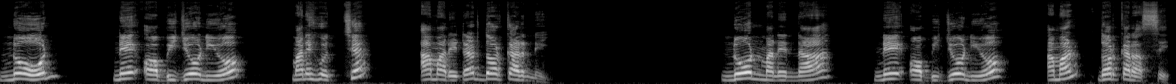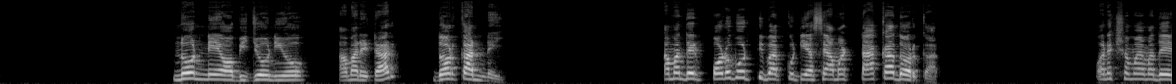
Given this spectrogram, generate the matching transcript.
নন নে অবিজনীয় মানে হচ্ছে আমার এটার দরকার নেই। নন মানে না, নে অবিজনীয় আমার দরকার আছে। নন নে অবিজনীয় আমার এটার দরকার নেই। আমাদের পরবর্তী বাক্যটি আছে, আমার টাকা দরকার। অনেক সময় আমাদের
